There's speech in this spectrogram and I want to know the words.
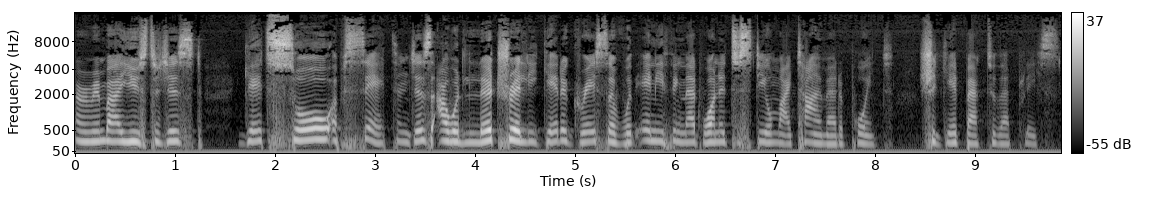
remember I used to just get so upset and just, I would literally get aggressive with anything that wanted to steal my time at a point. Should get back to that place.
